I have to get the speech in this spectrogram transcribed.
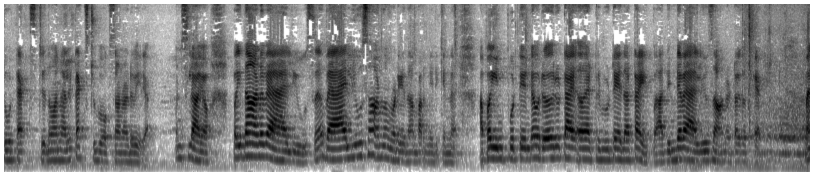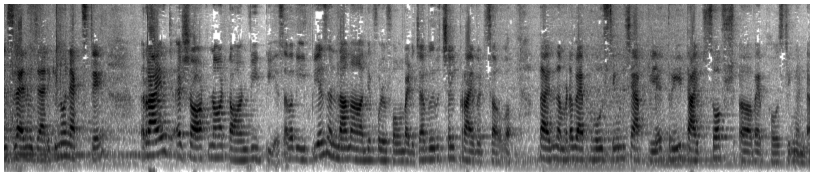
to text എന്ന് പറഞ്ഞാൽ ടെക്സ്റ്റ് ബോക്സ് ആണ് അവിടെ വരിക. മനസ്സിലായോ? അപ്പൊ ഇതാണ് വാല്യൂസ് വാല്യൂസ് ആണ് നമ്മുടെ എഴുതാൻ പറഞ്ഞിരിക്കുന്നത് അപ്പൊ ഇൻപുട്ടിന്റെ ഓരോ ഒരു ആട്രിബ്യൂട്ട് ഏതാ ടൈപ്പ് അതിന്റെ വാല്യൂസ് ആണ് കേട്ടോ ഇതൊക്കെ. മനസ്സിലായെന്ന് വിചാരിക്കുന്നു. Next write a short note on V P S അപ്പൊ വി പി എസ് എന്താണെന്ന് ആദ്യം ഫുൾ ഫോം പഠിച്ച വിർച്വൽ പ്രൈവറ്റ് സെർവർ അതായത് നമ്മുടെ വെബ് ഹോസ്റ്റിംഗിന്റെ ചാപ്റ്ററിൽ three types of web hosting ഉണ്ട്.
